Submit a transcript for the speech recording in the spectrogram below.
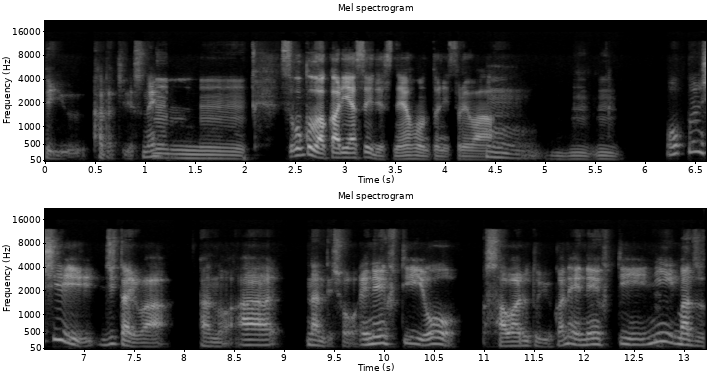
ていう形ですね。うん。すごくわかりやすいですね、本当にそれは。うん。うんうん、オープンシー自体は、あの、あなんでしょう、NFT を触るというかね、NFT にまず、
